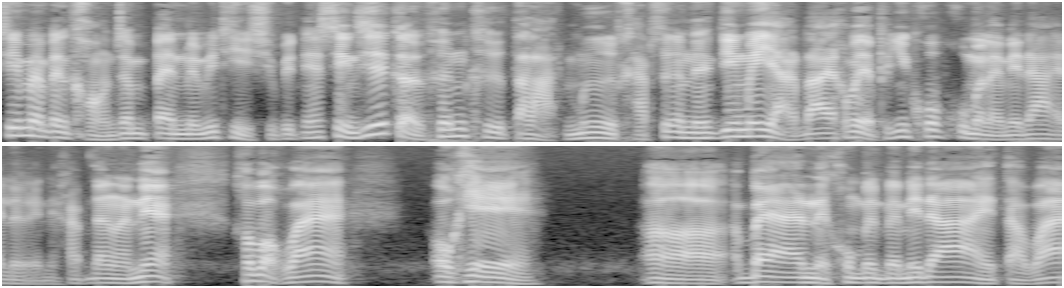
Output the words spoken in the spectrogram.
ที่มันเป็นของจำเป็นเป็นวิถีชีวิตเนี่ยสิ่งที่จะเกิดขึ้นคือตลาดมืดครับซึ่งอันนี้ยิ่งไม่อยากได้เขาแบบยิ่งควบคุมอะไรไม่ได้เลยนะครับ ดังนั้นเนี่ยเขาบอกว่าโอเคเอ่อแบนเนี่ยคงเป็นไปไม่ได้ แต่ว่า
